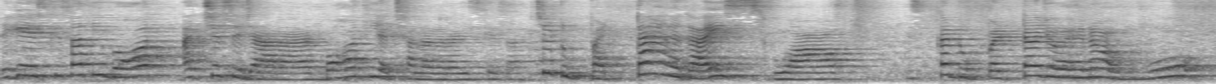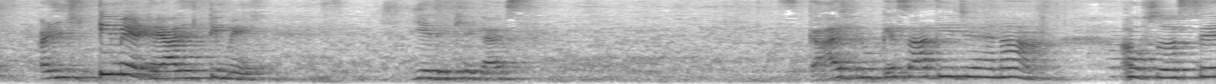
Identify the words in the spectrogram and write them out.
लेकिन इसके साथ ये बहुत अच्छे से जा रहा है, बहुत ही अच्छा लग रहा है इसके साथ। जो दुपट्टा है गाइस वाह इसका दुपट्टा जो है ना, वो अल्टीमेट है अल्टीमेट ये देखिए गाइस स्काई ब्लू के साथ ही जो है ना खूबसूरत से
